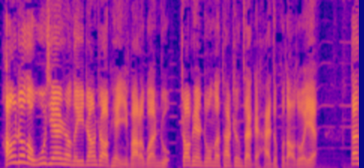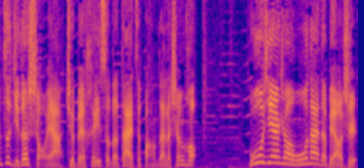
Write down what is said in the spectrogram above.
杭州的吴先生的一张照片引发了关注。照片中呢，他正在给孩子辅导作业，但自己的手呀却被黑色的带子绑在了身后。吴先生无奈地表示：“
